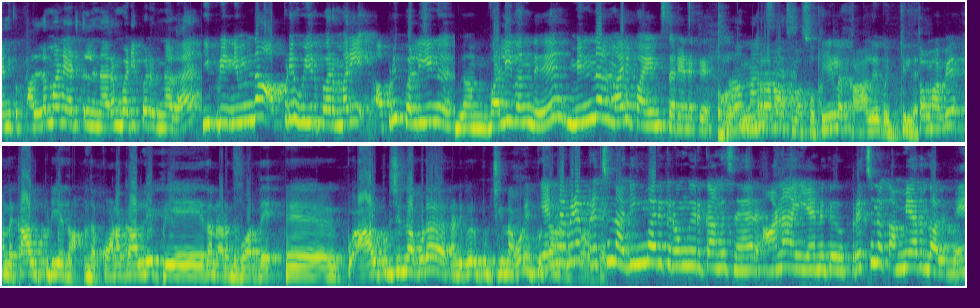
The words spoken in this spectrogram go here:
எனக்கு பள்ளமான இடத்துல நரம்பு அடிப்படுறதுனால இப்படி நிமிந்தா அப்படியே உயிர் போற மாதிரி அப்படியே பள்ளின்னு வலி வந்து மின்னல் மாதிரி பாயும் சார் எனக்கு. கீழே காலே வைக்கல. சுத்தமாவே அந்த கால் இப்படியே தான் அந்த கொணக்காலே இப்படியே தான் நடந்து போறதே. ஆள் பிடிச்சிருந்தா கூட ரெண்டு பேரும் பிடிச்சிங்கன்னா கூட என்னை விட பிரச்சனை அதிகமா இருக்கிறவங்க இருக்காங்க சார். ஆனா எனக்கு பிரச்சனை கம்மியா இருந்தாலுமே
